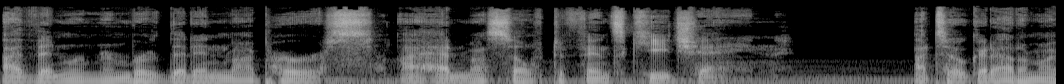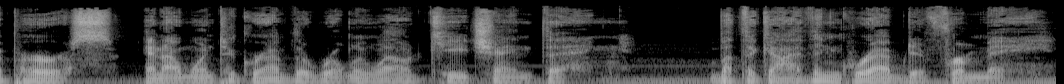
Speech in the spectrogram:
I then remembered that in my purse I had my self defense keychain. I took it out of my purse and I went to grab the really loud keychain thing, but the guy then grabbed it from me.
